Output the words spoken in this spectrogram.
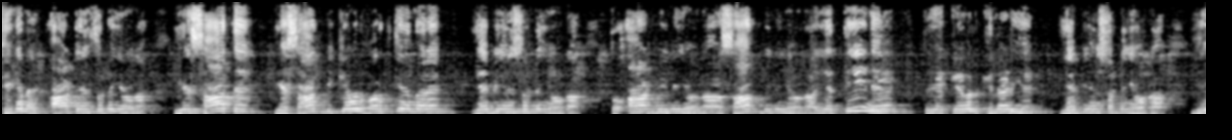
ठीक है ना? आठ आंसर नहीं होगा। ये सात है, ये सात भी केवल वर्त के अंदर है, ये भी आंसर नहीं होगा। तो आठ भी नहीं होगा, सात भी नहीं होगा, ये तीन है तो ये केवल खिलाड़ी है, ये भी आंसर नहीं होगा। ये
